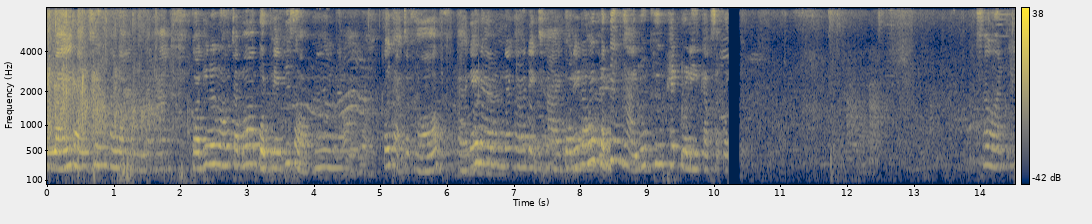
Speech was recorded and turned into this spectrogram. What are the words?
งไว้ดังเช่นตะวันนะคะ ก่อนที่น้องๆจะมอบบทเพลงที่สองให้นะคะก็อยากจะขอแนะนำนะคะเด็กชายตัวน้อยๆคนที่ถ่ายลูกครึ่งเพชรบุรีกับสกลสวัสดี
